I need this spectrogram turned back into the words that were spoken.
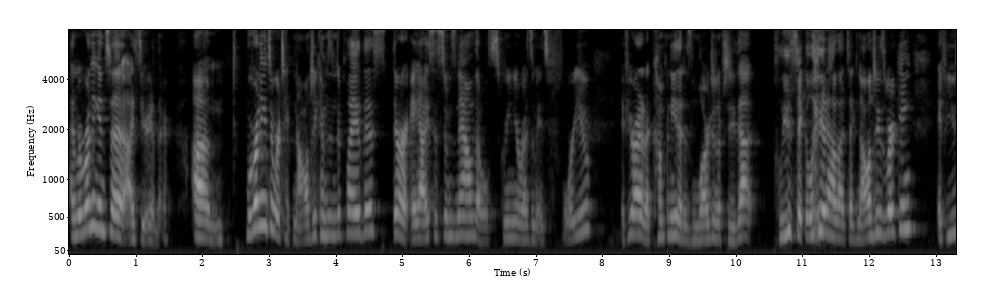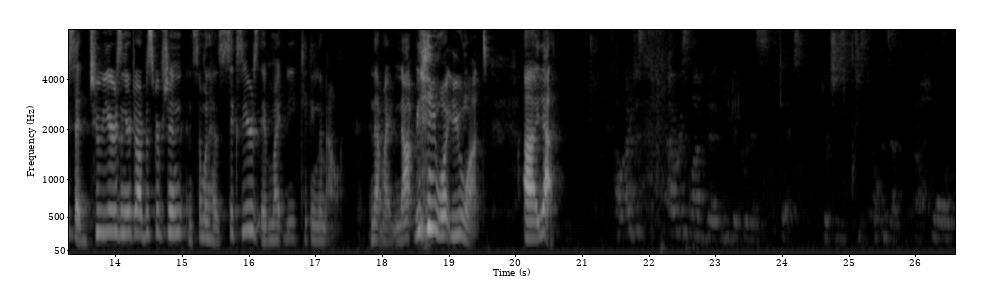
And we're running into, I see you in there. Um, we're running into where technology comes into play this. There are AI systems now that will screen your resumes for you. If you're at a company that is large enough to do that, please take a look at how that technology is working. If you said two years in your job description and someone has six years, it might be kicking them out. And that might not be what you want. Uh, yeah. Oh, I just, I always love the ubiquitous fit, which is, just opens up a whole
